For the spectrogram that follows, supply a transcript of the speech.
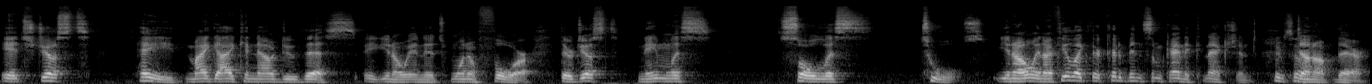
it's just hey, my guy can now do this, you know, and it's one of 4. They're just nameless soulless tools, you know, and I feel like there could have been some kind of connection so. done up there.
